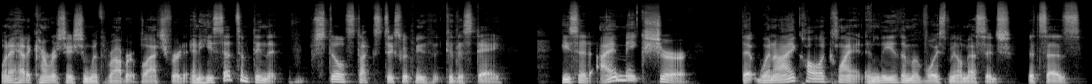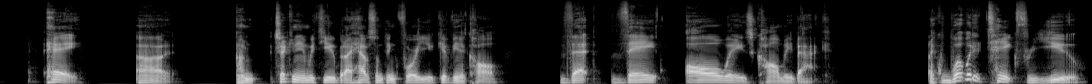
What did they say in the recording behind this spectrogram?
when I had a conversation with Robert Blatchford, and he said something that still stuck sticks with me to this day. He said, "I make sure that when I call a client and leave them a voicemail message that says, "Hey, uh, I'm checking in with you, but I have something for you. Give me a call," that they always call me back. Like, what would it take for you,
